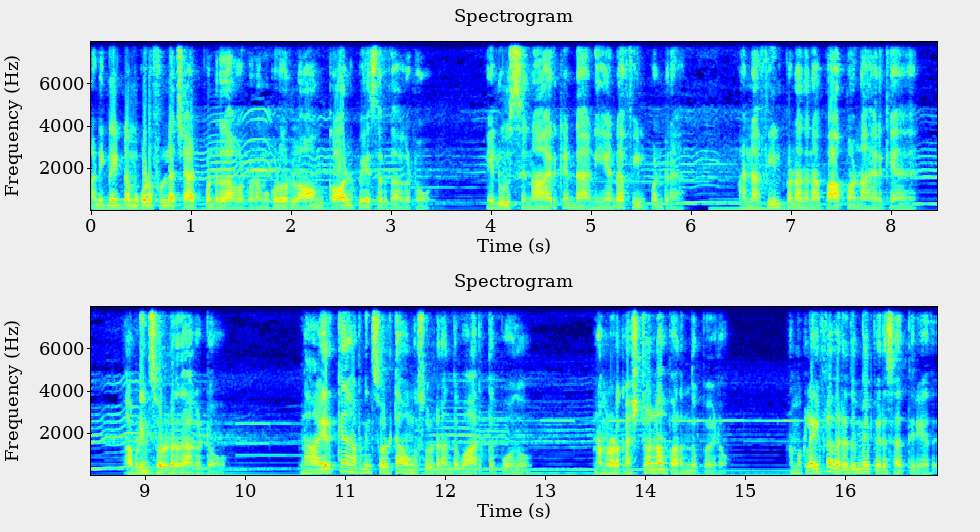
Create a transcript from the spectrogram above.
அன்றைக்கி நைட் நம்ம கூட ஃபுல்லாக சேட் பண்ணுறதாகட்டும் நம்ம கூட ஒரு லாங் கால் பேசுகிறதாகட்டும் ஏ லூஸு நான் இருக்கேன்டா நீ ஏன்டா ஃபீல் பண்ணுற அண்ணா ஃபீல் பண்ணாத நான் பாப்பா நான் இருக்கேன் அப்படின்னு சொல்கிறதாகட்டும் நான் இருக்கேன் அப்படின்னு சொல்லிட்டு அவங்க சொல்கிற அந்த வார்த்தை போதும். நம்மளோட கஷ்டம்லாம் பறந்து போயிடும். நமக்கு லைஃப்பில் வேறு எதுவுமே பெருசாக தெரியாது.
